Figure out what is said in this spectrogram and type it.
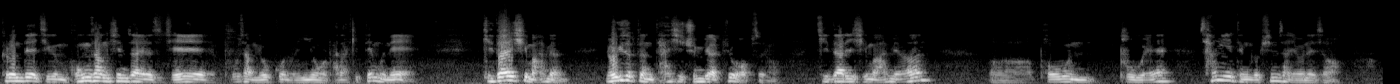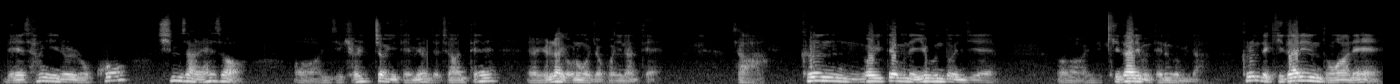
그런데 지금 공상 심사위원회에서 재부상 요건을 인용을 받았기 때문에 기다리시기만 하면 여기서부터는 다시 준비할 필요가 없어요. 기다리시기만 하면 어, 보훈부의 상위 등급 심사위원회에서 내 상위를 놓고 심사를 해서 어, 이제 결정이 되면 이제 저한테 연락이 오는 거죠 본인한테. 자 그런 거기 때문에 이분도 이제, 어, 이제 기다리면 되는 겁니다. 그런데 기다리는 동안에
